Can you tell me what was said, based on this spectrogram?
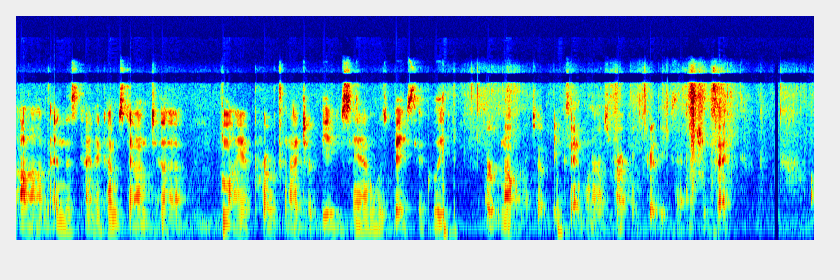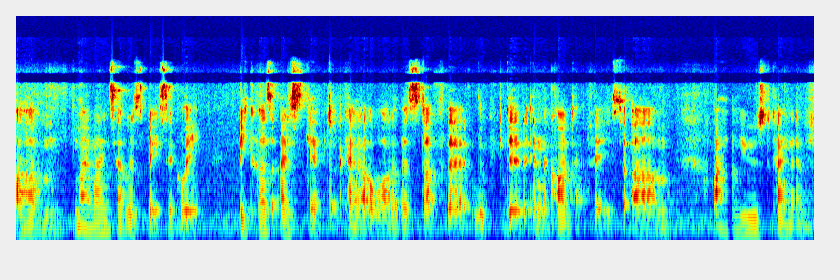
um, and this kind of comes down to my approach when I took the exam was basically, or not when I took the exam, when I was prepping for the exam, I should say. Um, my mindset was basically because I skipped kind of a lot of the stuff that Luke did in the content phase. Um, I used kind of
